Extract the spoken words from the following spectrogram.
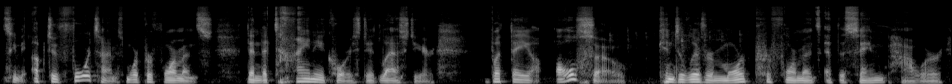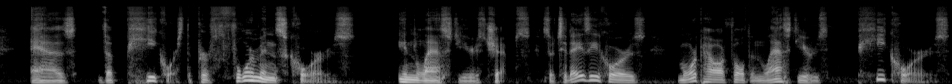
excuse me, up to four times more performance than the tiny cores did last year. But they also can deliver more performance at the same power as the P cores, the performance cores in last year's chips. So today's E cores more powerful than last year's P cores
